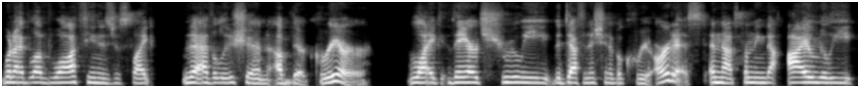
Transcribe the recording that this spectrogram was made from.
what i've loved watching is just like the evolution of their career. Like they are truly the definition of a career artist and that's something that i really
